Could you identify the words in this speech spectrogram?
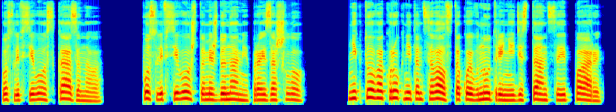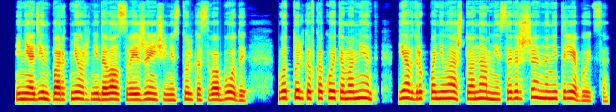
после всего сказанного, после всего, что между нами произошло. Никто вокруг не танцевал с такой внутренней дистанцией пары, и ни один партнер не давал своей женщине столько свободы. Вот только в какой-то момент я вдруг поняла, что она мне совершенно не требуется.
